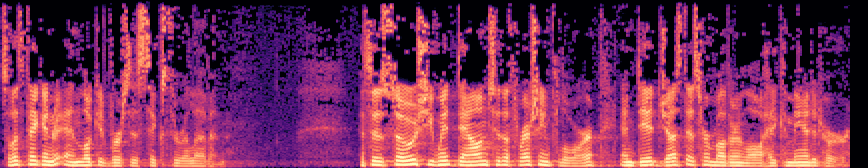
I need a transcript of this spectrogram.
So let's take and look at verses 6 through 11. It says, So she went down to the threshing floor and did just as her mother-in-law had commanded her.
